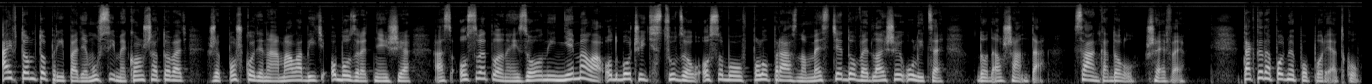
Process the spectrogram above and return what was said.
Aj v tomto prípade musíme konštatovať, že poškodená mala byť obozretnejšia a z osvetlenej zóny nemala odbočiť s cudzou osobou v poloprázdnom meste do vedľajšej ulice, dodal Šanta. Sánka dolu, šéfe. Tak teda poďme po poriadku.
